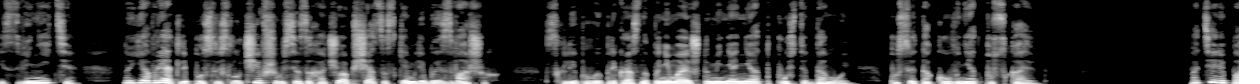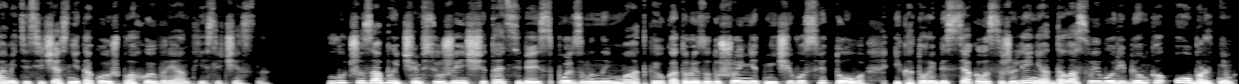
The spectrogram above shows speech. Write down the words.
Извините, но я вряд ли после случившегося захочу общаться с кем-либо из ваших. Схлипываю, прекрасно понимая, что меня не отпустят домой. После такого не отпускают. Потеря памяти сейчас не такой уж плохой вариант, если честно. Лучше забыть, чем всю жизнь считать себя использованной маткой, у которой за душой нет ничего святого, и которая без всякого сожаления отдала своего ребенка оборотням,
